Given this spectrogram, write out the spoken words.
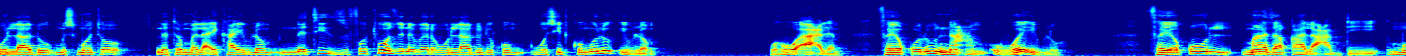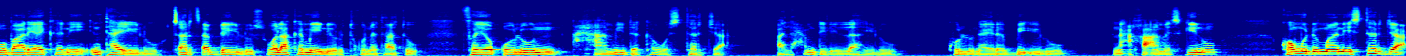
ውላዱ ምስ ሞቶ ነቶም መላኢካ ይብሎም ነቲ ዝፈትዎ ዝነበረ ውላዱ ዲኹም ወሲድኩምሉ ይብሎም ወሁወ ኣዕለም ፈየቁሉን ናዓም እወ ይብሉ ፈየቁል ማዛ ቃለ ዓብዲ እሞ ባርያይ ከኒ እንታይ ኢሉ ጸርጸር ደይሉስ ወላ ከመይ ነይሩ እቲ ኩነታቱ ፈየቁሉን ሓሚደከ ወስተርጃዕ ኣልሓምድሊላህ ኢሉ ኩሉ ናይ ረቢ ኢሉ ንዓኻ ኣመስጊኑ ከምኡ ድማ እስተርጃዕ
